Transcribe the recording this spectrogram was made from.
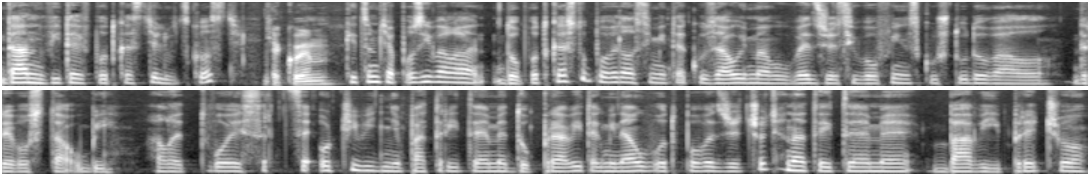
Dan, vítaj v podcaste Ľudskosť. Ďakujem. Keď som ťa pozývala do podcastu, povedal si mi takú zaujímavú vec, že si vo Fínsku študoval drevostavby. Ale tvoje srdce očividne patrí téme dopravy, tak mi na úvod povedz, že čo ťa na tej téme baví, prečo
